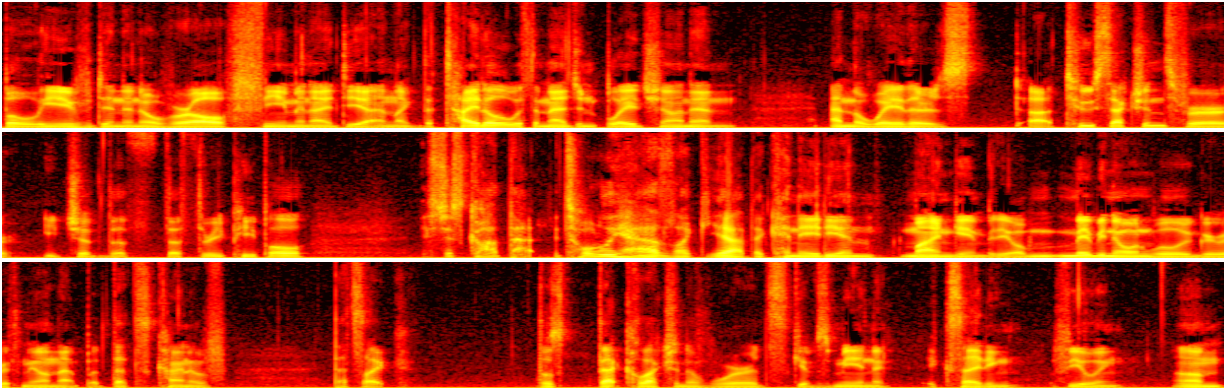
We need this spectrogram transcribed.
believed in an overall theme and idea, and like the title with Imagine Bladeshun and and the way there's uh, two sections for each of the the three people. It's just got that. It totally has like yeah the Canadian mind game video. Maybe no one will agree with me on that, but that's kind of that's like those that collection of words gives me an exciting feeling. Um,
